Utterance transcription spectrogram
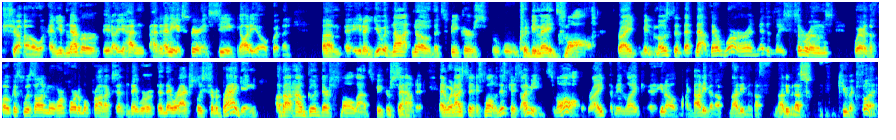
show and you'd never you know you hadn't had any experience seeing audio equipment, um, you know you would not know that speakers could be made small, right? I mean, most of that now there were admittedly some rooms where the focus was on more affordable products and they were and they were actually sort of bragging about how good their small loudspeakers sounded. And when I say small in this case, I mean small, right? I mean like you know, like not even a not even a not even a cubic foot.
